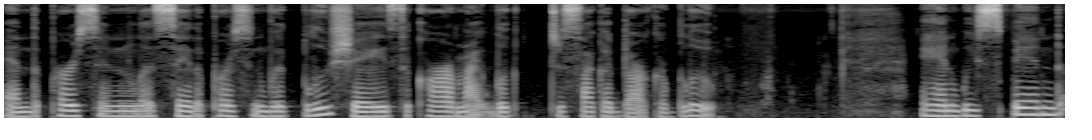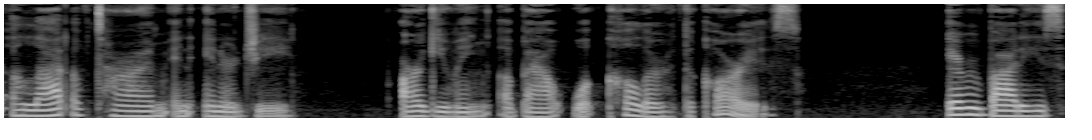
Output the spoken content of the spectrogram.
And the person, let's say the person with blue shades, the car might look just like a darker blue. And we spend a lot of time and energy arguing about what color the car is. Everybody's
